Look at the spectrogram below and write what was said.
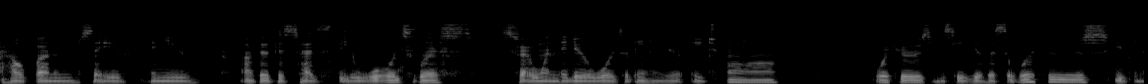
help button, save menu, other this has the awards list. So when they do awards at the end of your HR workers, you can see your list of workers. You can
